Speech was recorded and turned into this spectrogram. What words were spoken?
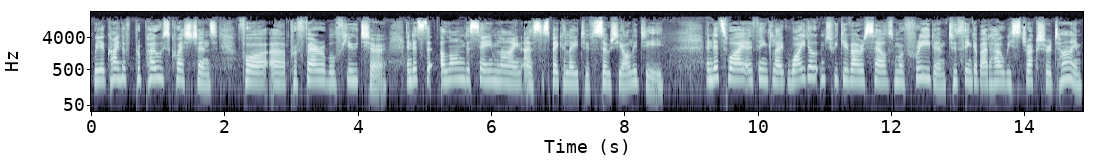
where you kind of propose questions for a preferable future. And it's the, along the same line as speculative sociology. And that's why I think, like, why don't we give ourselves more freedom to think about how we structure time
